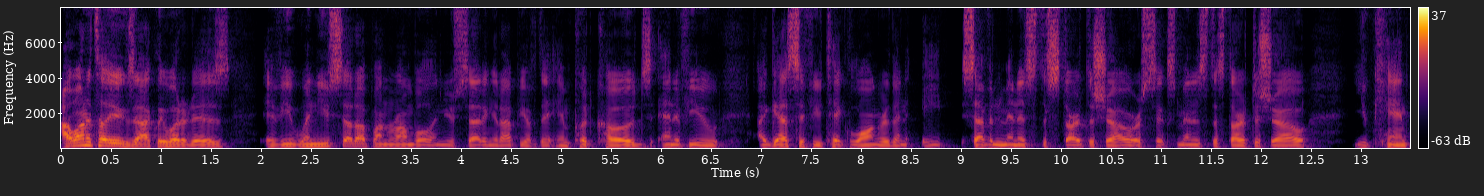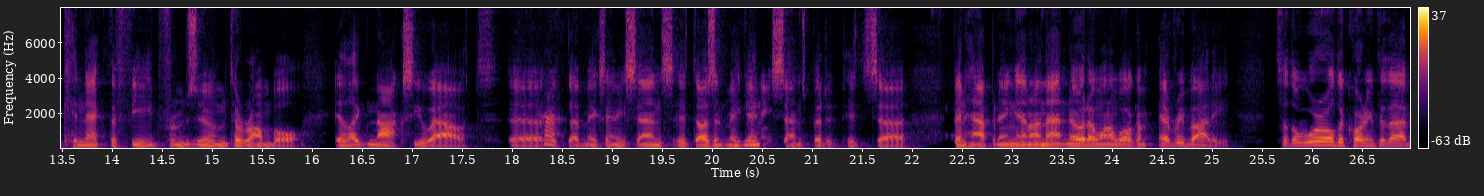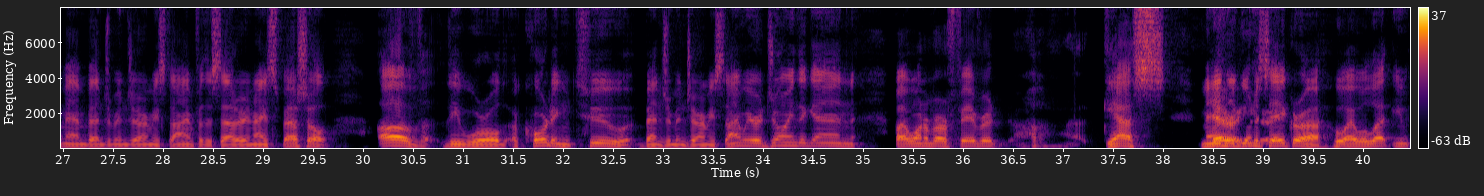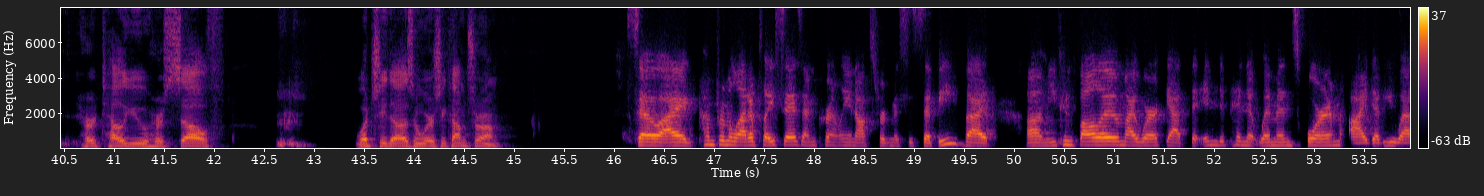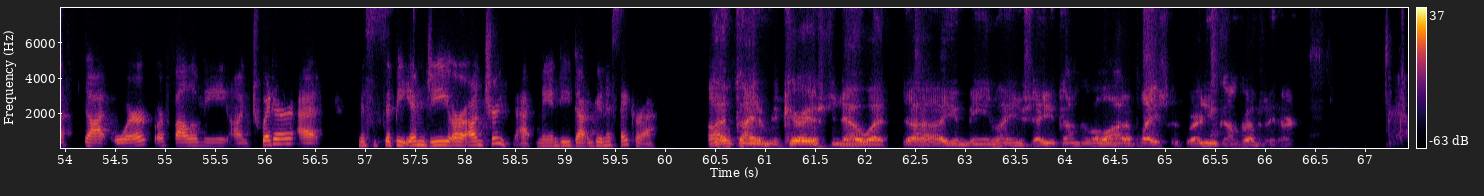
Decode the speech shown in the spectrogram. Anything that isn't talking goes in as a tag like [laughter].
I want to tell you exactly what it is. If you when you set up on Rumble and you're setting it up, you have to input codes, and if you I guess if you take longer than eight, seven minutes to start the show or six minutes to start the show, you can't connect the feed from Zoom to Rumble. It like knocks you out. Uh, Huh. If that makes any sense, it doesn't make Mhm. any sense, but it, it's uh, been happening. And on that note, I want to welcome everybody to the world according to that man, Benjamin Jeremy Stein, for the Saturday night special of the world according to Benjamin Jeremy Stein. We are joined again by one of our favorite uh, guests, Mandy Very good. Gunasekara, who I will let you her tell you herself what she does and where she comes from. So I come from a lot of places. I'm currently in Oxford, Mississippi, but um, you can follow my work at the Independent Women's Forum, IWF.org, or follow me on Twitter at Mississippi MG or on Truth at Mandy.Gunasekara. I'm kind of curious to know what uh, you mean when you say you come from a lot of places. Where do you come from, sweetheart?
